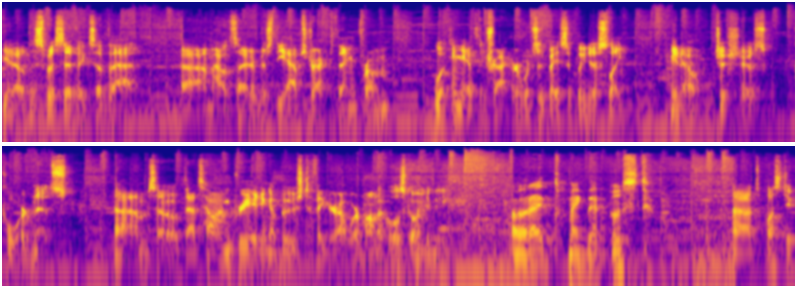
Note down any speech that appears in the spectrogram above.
you know the specifics of that um, outside of just the abstract thing from looking at the tracker, which is basically just like you know just shows coordinates. Um, so that's how I'm creating a boost to figure out where Monocle is going to be. All right, make that boost. Uh, it's a plus two.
